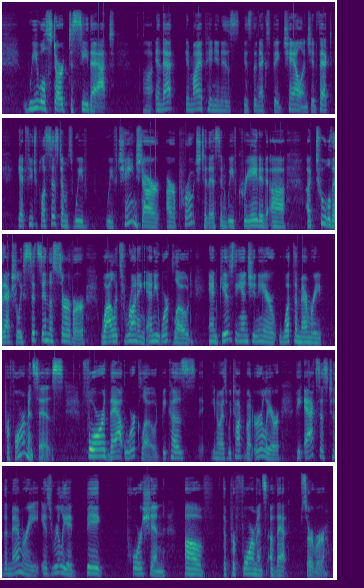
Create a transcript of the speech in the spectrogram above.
we will start to see that. Uh, and that in my opinion is is the next big challenge. In fact at future plus systems we've we've changed our our approach to this and we've created a, a tool that actually sits in the server while it's running any workload and gives the engineer what the memory performance is for that workload because you know as we talked about earlier the access to the memory is really a big portion of the performance of that server.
